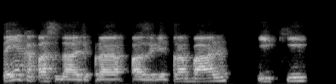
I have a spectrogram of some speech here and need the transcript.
tem a capacidade para fazer aquele trabalho e que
